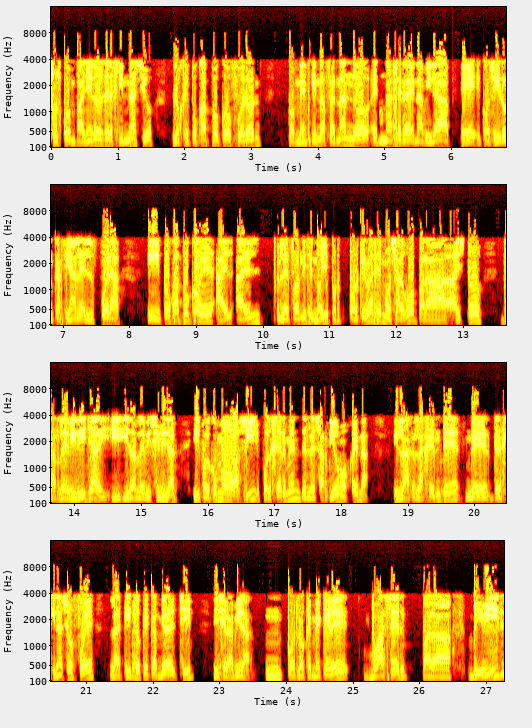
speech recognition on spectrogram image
sus compañeros del gimnasio los que poco a poco fueron convenciendo a Fernando en una cena de Navidad, eh, y consiguieron que al final él fuera. Y poco a poco eh, a él a él le fueron diciendo, oye, ¿por, por qué no hacemos algo para esto darle vidilla y, darle visibilidad? Y fue como así, fue el germen del desafío homogena. Y la, la gente de- del gimnasio fue la que hizo que cambiara el chip dijera, mira, mm, pues lo que me quede va a ser para vivir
